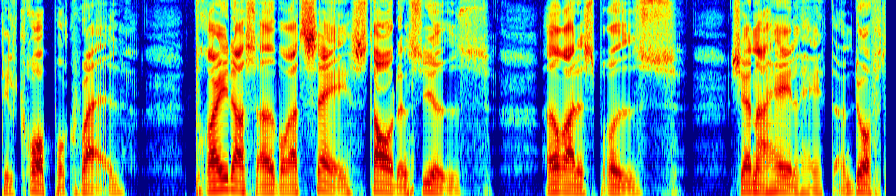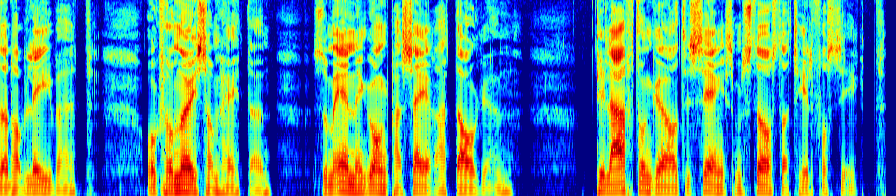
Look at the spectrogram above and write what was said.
till kropp och själ. Fröjdas över att se stadens ljus, höra dess brus, känna helheten, doften av livet och förnöjsamheten som än en gång passerat dagen. Till afton går jag till sängs med största tillförsikt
